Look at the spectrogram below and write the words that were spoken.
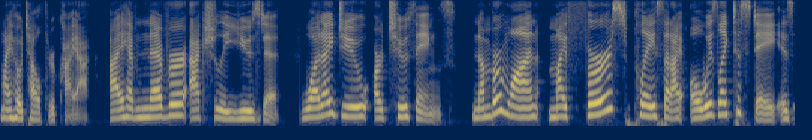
my hotel through Kayak. I have never actually used it. What I do are two things. Number one, my first place that I always like to stay is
